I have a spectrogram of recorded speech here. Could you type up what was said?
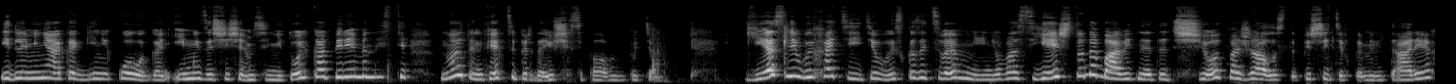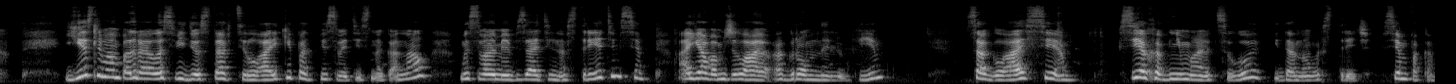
и для меня как гинеколога, и мы защищаемся не только от беременности, но и от инфекций, передающихся половым путем. Если вы хотите высказать свое мнение, у вас есть что добавить на этот счет, пожалуйста, пишите в комментариях. Если вам понравилось видео, ставьте лайки, подписывайтесь на канал. Мы с вами обязательно встретимся. А я вам желаю огромной любви, согласия. Всех обнимаю, целую и до новых встреч. Всем пока.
